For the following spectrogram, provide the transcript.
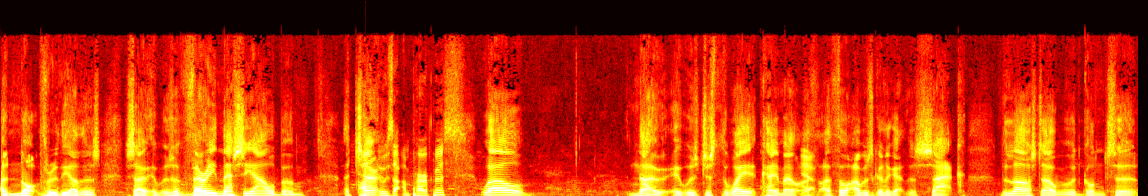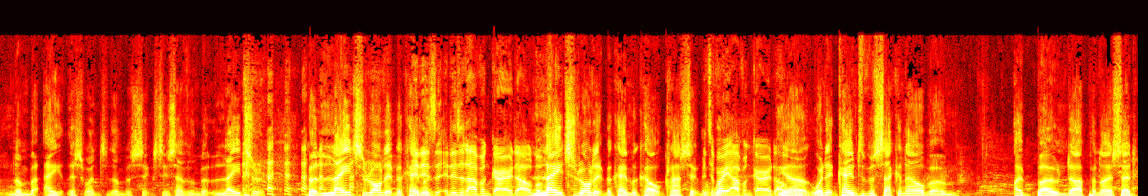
and not through the others. So it was a very messy album. A ter- Uh, was that on purpose? well, no, it was just the way it came out. I, th- I thought I was going to get the sack. The last album had gone to number eight. This went to number sixty-seven. But later, but later on, it became It a. It is an avant-garde album. later on it became a cult classic. It's But a very when- avant-garde album. yeah. When it came to the second album, I boned up and I said,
